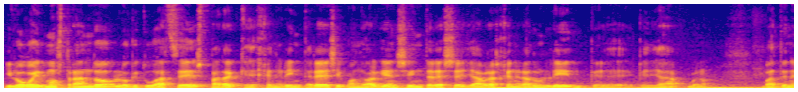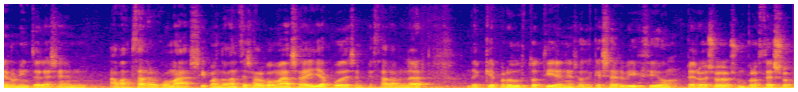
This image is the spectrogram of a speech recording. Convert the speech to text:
y luego ir mostrando lo que tú haces para que genere interés y cuando alguien se interese ya habrás generado un lead que, que ya, bueno, va a tener un interés en avanzar algo más y cuando avances algo más ahí ya puedes empezar a hablar de qué producto tienes o de qué servicio, pero eso es un proceso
